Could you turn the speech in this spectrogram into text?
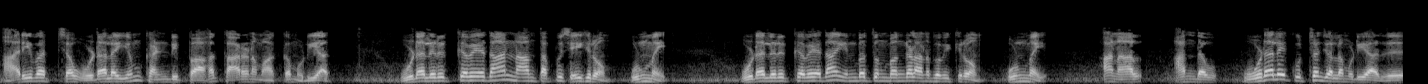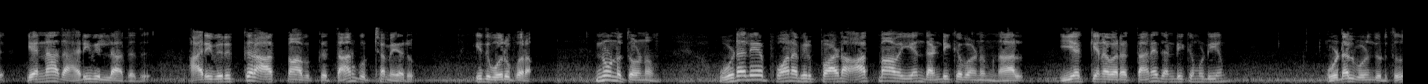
அறிவற்ற உடலையும் கண்டிப்பாக காரணமாக்க முடியாது. உடல் இருக்கவே தான் நாம் தப்பு செய்கிறோம் உண்மை. உடல் இருக்கவே தான் இன்பத் துன்பங்கள் அனுபவிக்கிறோம் உண்மை. ஆனால் அந்த உடலை குற்றம் சொல்ல முடியாது ஏன்னா அது அறிவில்லாதது. அறிவிருக்கிற ஆத்மாவுக்கு தான் குற்றம் ஏறும் இது ஒரு புறம். இன்னொன்னு தோணும். உடலே போன பிற்பாடு ஆத்மாவை ஏன் தண்டிக்க வேணும்னால் இயக்கினவரைத்தானே தண்டிக்க முடியும்? உடல் விழுந்துடுத்து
